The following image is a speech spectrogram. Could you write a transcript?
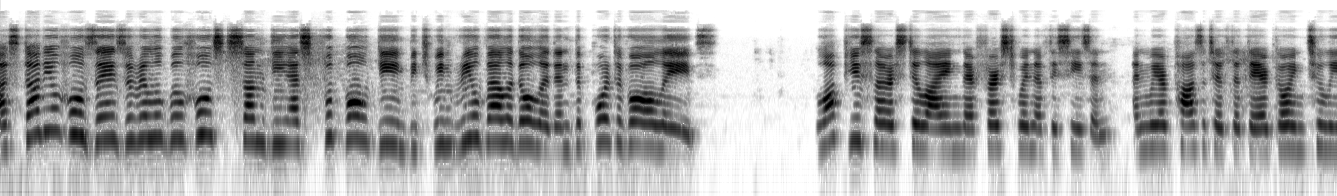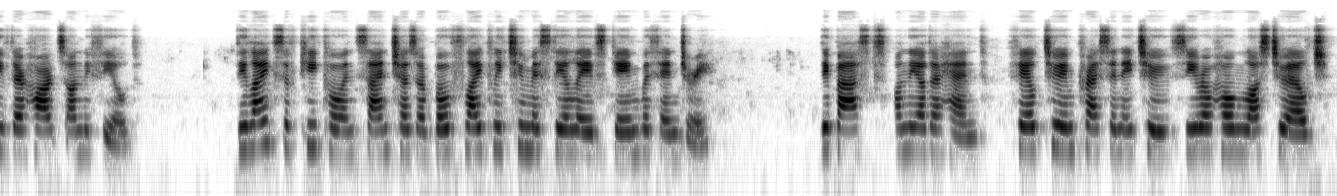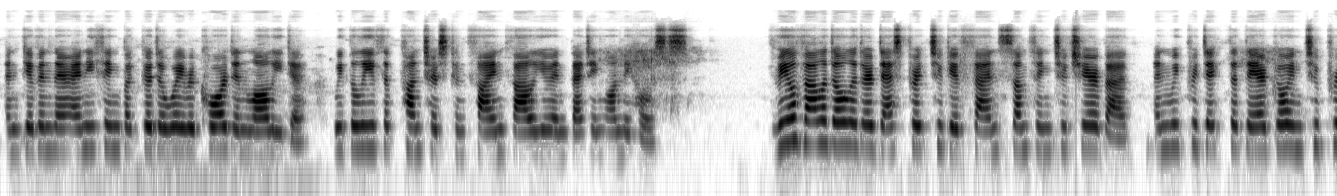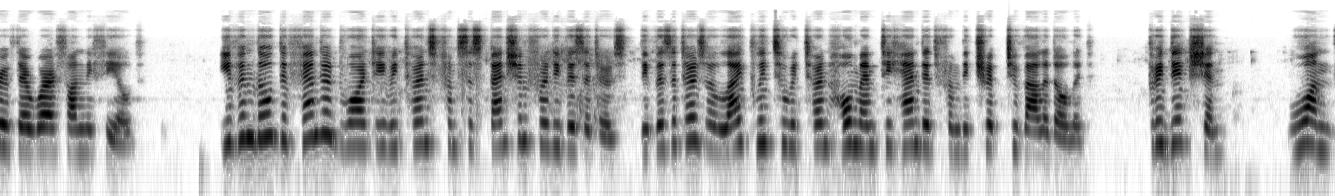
Estadio Jose Zorrilla will host Sunday's football game between Real Valladolid and Deportivo Alaves. La Pucela are still eyeing their first win of the season, and we are positive that they are going to leave their hearts on the field. The likes of Kiko and Sanchez are both likely to miss the Alaves game with injury. The Basques, on the other hand, failed to impress in a 2-0 home loss to Elche, and given their anything but good away record in La Liga, we believe that punters can find value in betting on the hosts. Real Valladolid are desperate to give fans something to cheer about, and we predict that they are going to prove their worth on the field. Even though defender Duarte returns from suspension for the visitors, the visitors are likely to return home empty-handed from the trip to Valladolid. Prediction 1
